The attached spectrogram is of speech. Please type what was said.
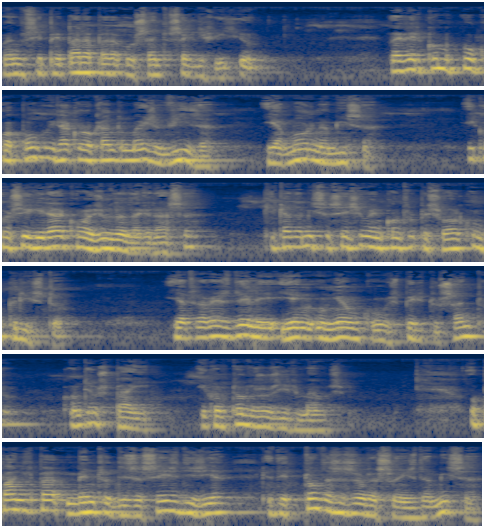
quando se prepara para o santo sacrifício. Vai ver como pouco a pouco irá colocando mais vida e amor na missa e conseguirá, com a ajuda da graça, que cada missa seja um encontro pessoal com Cristo e, através dele e em união com o Espírito Santo, com Deus Pai e com todos os irmãos. O Papa Bento XVI dizia que de todas as orações da missa,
